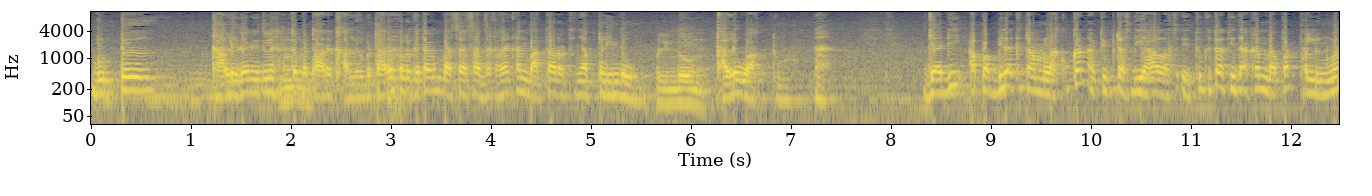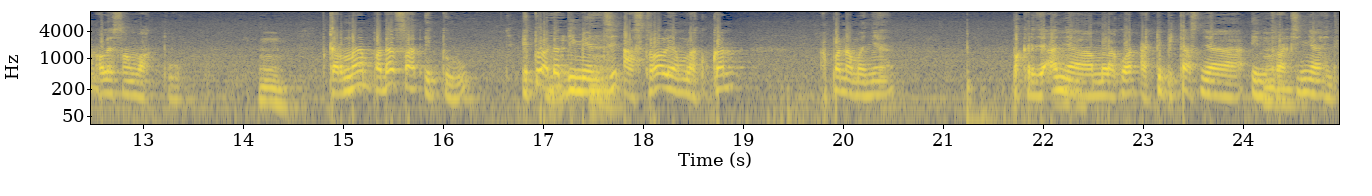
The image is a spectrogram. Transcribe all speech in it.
Buddha kali kan itulah atau Hmm. betara kala. Betara kalau kita bahasa Sanskerta kan batar artinya pelindung. Pelindung. Kala waktu. Nah, jadi apabila kita melakukan aktivitas di hal itu kita tidak akan mendapat perlindungan oleh sang waktu. Hmm. Karena pada saat itu itu ada dimensi astral yang melakukan apa namanya pekerjaannya, melakukan aktivitasnya, interaksinya itu.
